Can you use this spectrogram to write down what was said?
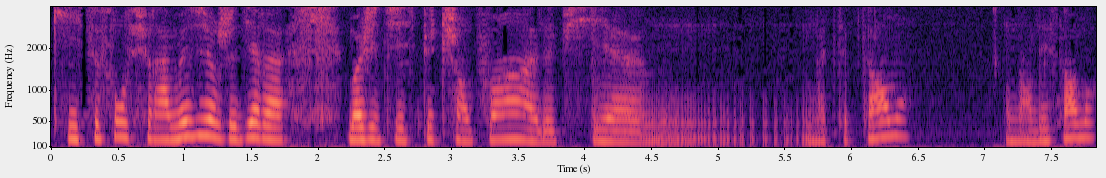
qui, se font au fur et à mesure. Je veux dire, moi j'utilise plus de shampoing depuis le mois de septembre, on est en décembre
